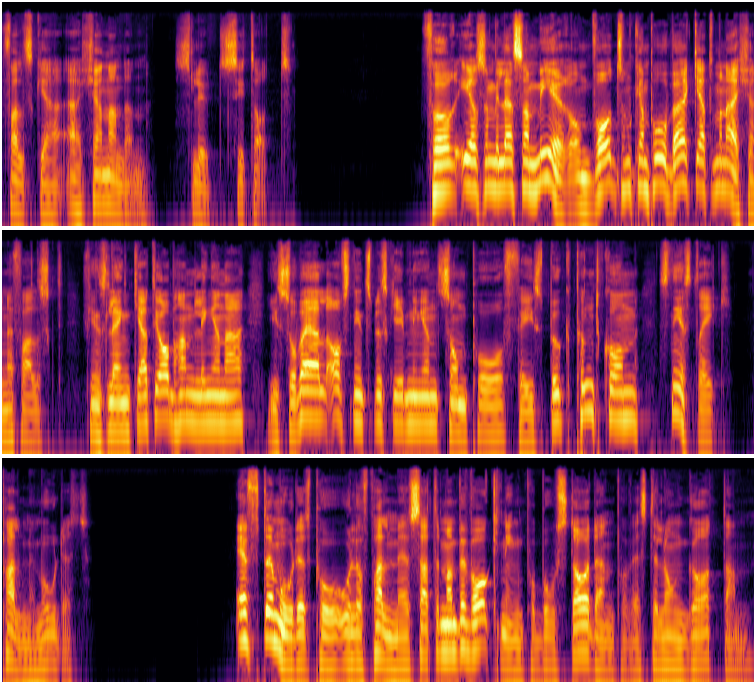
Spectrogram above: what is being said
falska erkännanden.” Slut citat. För er som vill läsa mer om vad som kan påverka att man erkänner falskt finns länkar till avhandlingarna i såväl avsnittsbeskrivningen som på facebook.com Palmemordet. Efter mordet på Olof Palme satte man bevakning på bostaden på Västerlånggatan.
